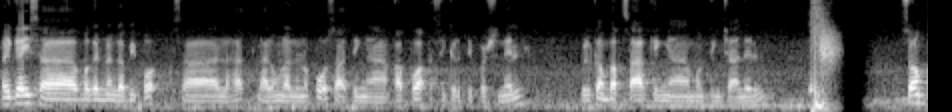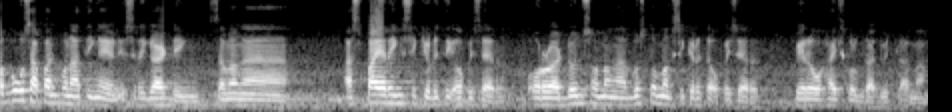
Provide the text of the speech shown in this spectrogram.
Hi guys, ah, magandang gabi po sa lahat, lalong-lalo na po sa ating ah, kapwa security personnel. Welcome back sa aking ah, munting channel. So ang pag-uusapan po natin ngayon is regarding sa mga aspiring security officer or uh, doon sa mga gusto mag-security officer pero high school graduate lamang.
